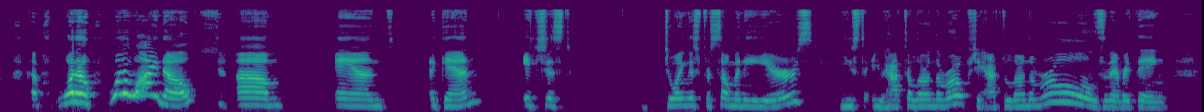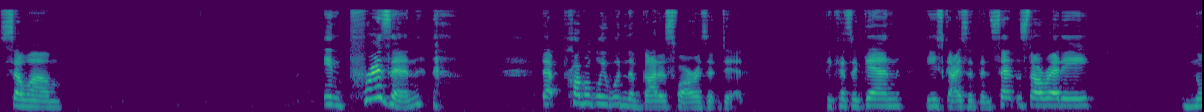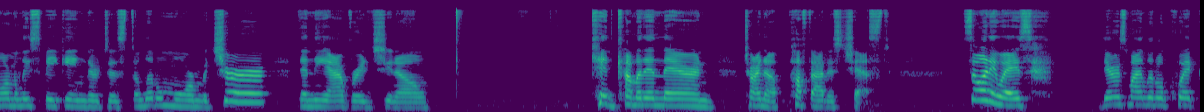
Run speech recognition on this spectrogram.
what do what do I know? Um, and again, it's just doing this for so many years. You you have to learn the ropes. You have to learn the rules and everything. So um, in prison, that probably wouldn't have got as far as it did, because again, these guys have been sentenced already. Normally speaking, they're just a little more mature than the average, you know, kid coming in there and trying to puff out his chest. So, anyways, there's my little quick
